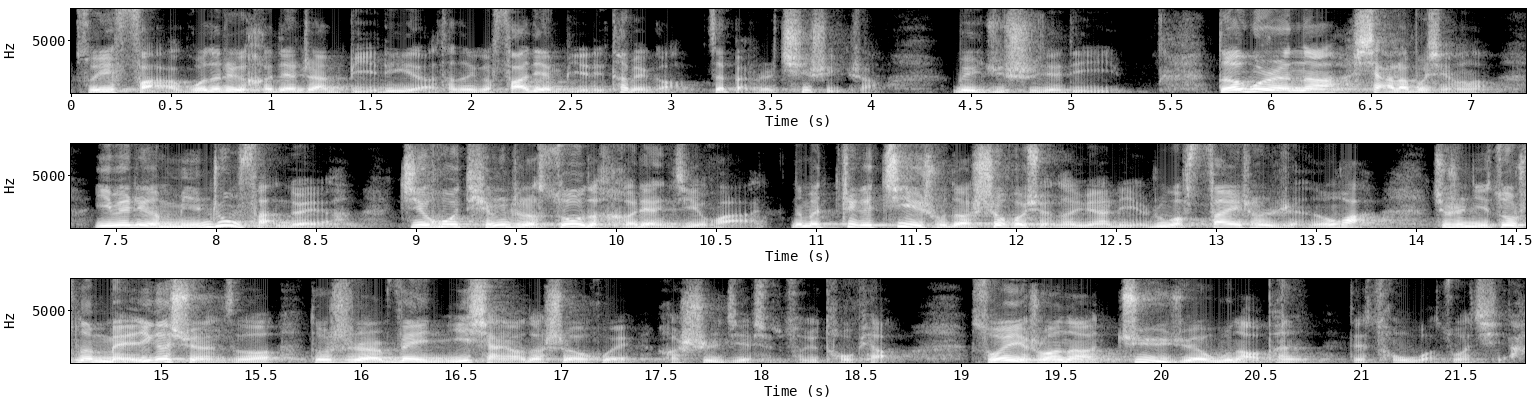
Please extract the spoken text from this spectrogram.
所以法国的这个核电站比例啊，它的这个发电比例特别高，在百分之七十以上，位居世界第一。德国人呢吓得不行了，因为这个民众反对啊，几乎停止了所有的核电计划。那么这个技术的社会选择原理，如果翻译成人话，就是你做出的每一个选择都是为你想要的社会和世界所去投票。所以说呢，拒绝无脑喷得从我做起啊。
